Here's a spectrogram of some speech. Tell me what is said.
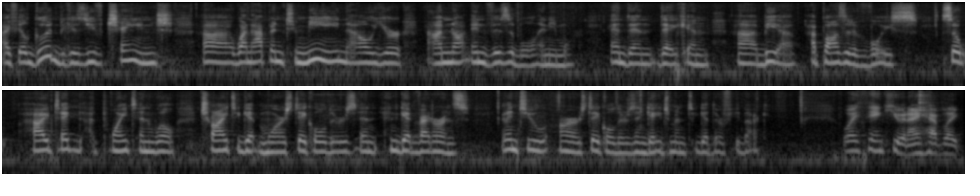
i feel good because you've changed uh, what happened to me. Now you're i'm not invisible anymore. And then they can uh, be a, a positive voice. So i take that point and we'll try to get more stakeholders and, and get veterans into our stakeholders engagement to get their feedback well, I thank you, and I have like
